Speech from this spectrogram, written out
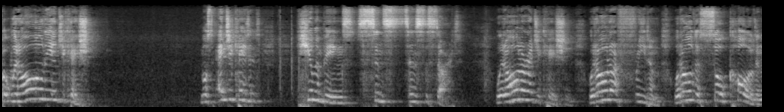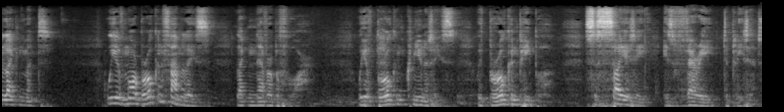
But with all the education, most educated human beings since, since the start, with all our education, with all our freedom, with all the so called enlightenment, we have more broken families like never before. We have broken communities, we've broken people. Society is very depleted.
